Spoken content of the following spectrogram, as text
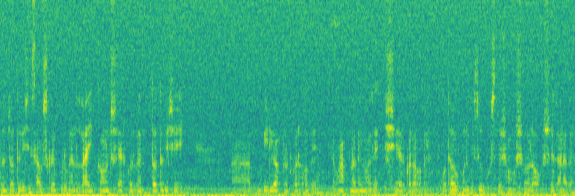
তো যত বেশি সাবস্ক্রাইব করবেন লাইক কমেন্ট শেয়ার করবেন, তত বেশি ভিডিও আপলোড করা হবে। শেয়ার করা হবে। কোথাও কোনো কিছু বুঝতে সমস্যা হলে অবশ্যই জানাবেন।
